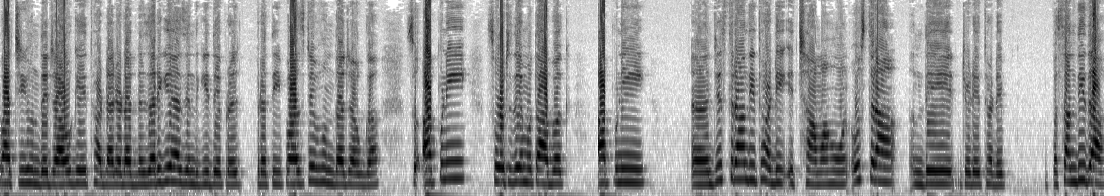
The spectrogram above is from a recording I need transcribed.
ਵਾਚੀ ਹੁੰਦੇ ਜਾਓਗੇ, ਤੁਹਾਡਾ ਜਿਹੜਾ ਨਜ਼ਰੀਆ ਹੈ ਜ਼ਿੰਦਗੀ ਦੇ ਪ੍ਰਤੀ ਪੋਜ਼ਿਟਿਵ ਹੁੰਦਾ ਜਾਊਗਾ। ਸੋ ਆਪਣੀ ਸੋਚ ਦੇ ਮੁਤਾਬਕ ਆਪਣੀ ਜਿਸ ਤਰ੍ਹਾਂ ਦੀ ਤੁਹਾਡੀ ਇੱਛਾਵਾਂ ਹੋਣ, ਉਸ ਤਰ੍ਹਾਂ ਦੇ ਜਿਹੜੇ ਤੁਹਾਡੇ ਪਸੰਦੀਦਾ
